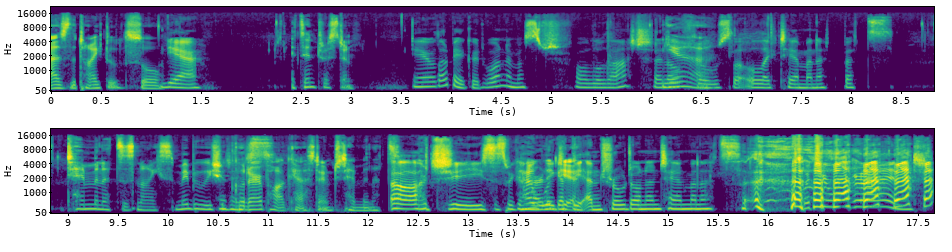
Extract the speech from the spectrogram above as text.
as the title. So Yeah. it's interesting. Yeah, well, that'd be a good one. I must follow that. I love Yeah. those little like 10 minute bits. 10 minutes is nice. Maybe we should It cut our podcast down to 10 minutes. Oh, Jesus. We can How hardly get you? the intro done in 10 minutes. but you were grand.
